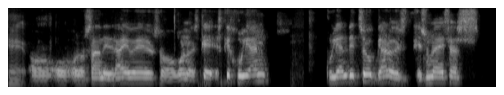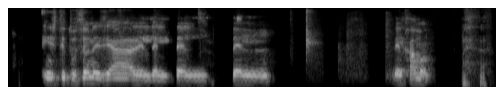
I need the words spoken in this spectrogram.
eh, O, los Sunday Drivers, o bueno, es que, es que Julián, Julián, de hecho, claro, es, una de esas instituciones ya del, del, del, Hammond.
